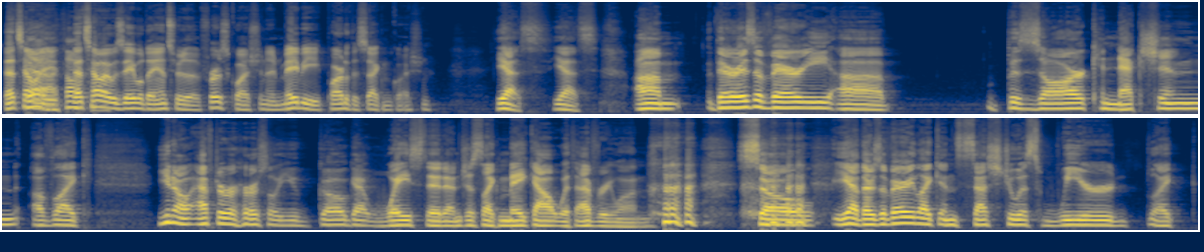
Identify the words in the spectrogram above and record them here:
That's how Yeah, I. I thought that's how. I was able to answer the first question and maybe part of the second question. Yes, yes. Um, there is a very uh, bizarre connection of like, you know, after rehearsal, you go get wasted and just like make out with everyone. so, yeah, there's a very like incestuous, weird, like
